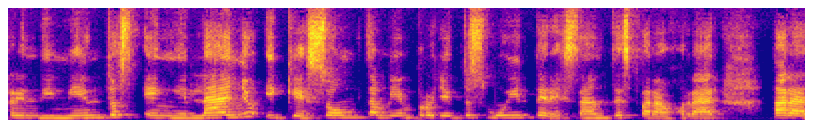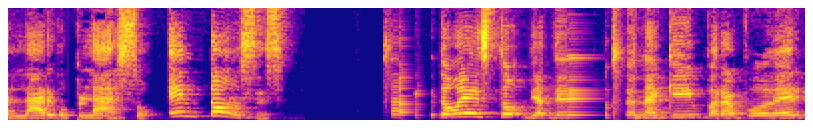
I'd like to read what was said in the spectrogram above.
rendimientos en el año y que son también proyectos muy interesantes para ahorrar para largo plazo. Entonces, sabiendo esto, ya tenemos aquí para poder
